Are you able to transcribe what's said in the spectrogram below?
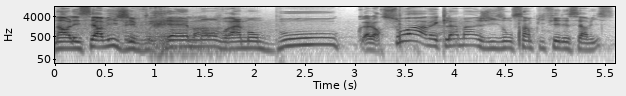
Non, les services, j'ai vraiment, vraiment beaucoup... Alors, soit avec la mage, ils ont simplifié les services.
